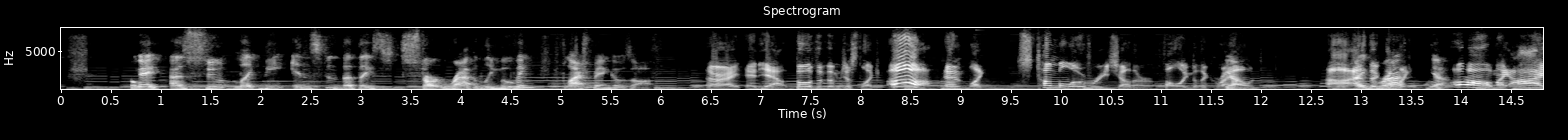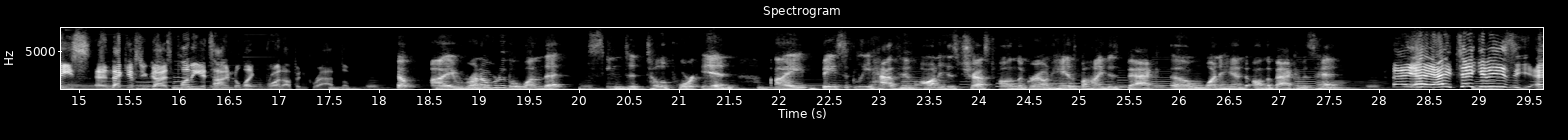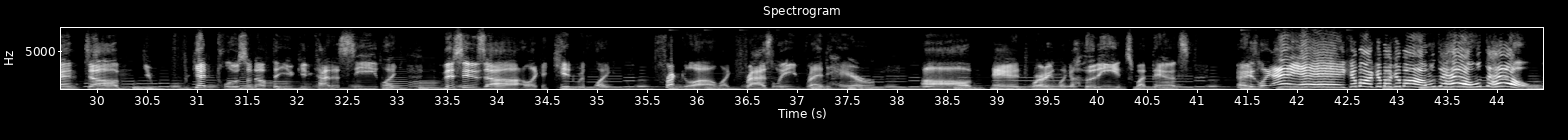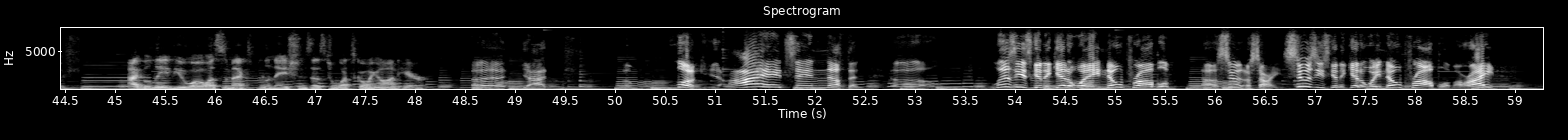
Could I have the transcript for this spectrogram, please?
Okay. As soon, like the instant that they s- start rapidly moving, flashbang goes off. All right, and yeah, both of them just like ah, and like stumble over each other, falling to the ground. Uh, I as they're grab. like, yeah. oh my eyes, and that gives you guys plenty of time to like run up and grab them. Yep, I run over to the one that seemed to teleport in. I basically have him on his chest on the ground, hands behind his back, uh, one hand on the back of his head. Hey, hey, hey, take it easy! And um, you get close enough that you can kind of see like this is uh like a kid with like freck uh, like frazzly red hair, um, and wearing like a hoodie and sweatpants. And he's like, hey, hey, hey, come on, come on, come on! What the hell? What the hell? I believe you owe us some explanations as to what's going on here. Uh, yeah. Uh, look, I ain't saying nothing. Uh, Lizzie's gonna get away, no problem. Uh, Su- uh, sorry, Susie's gonna get away, no problem. All right.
